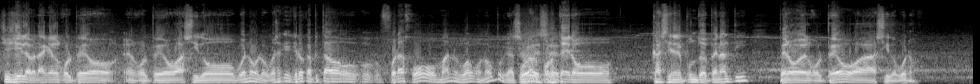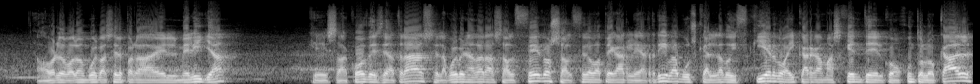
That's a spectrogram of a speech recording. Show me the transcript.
Sí, sí, la verdad que el golpeo, el golpeo ha sido bueno. Lo que pasa es que creo que ha pitado fuera de juego, manos o algo, ¿no? Porque ha sido el portero casi en el punto de penalti, pero el golpeo ha sido bueno. Ahora el balón vuelve a ser para el Melilla, que sacó desde atrás, se la vuelven a dar a Salcedo. Salcedo va a pegarle arriba, busca el lado izquierdo, ahí carga más gente el conjunto local.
